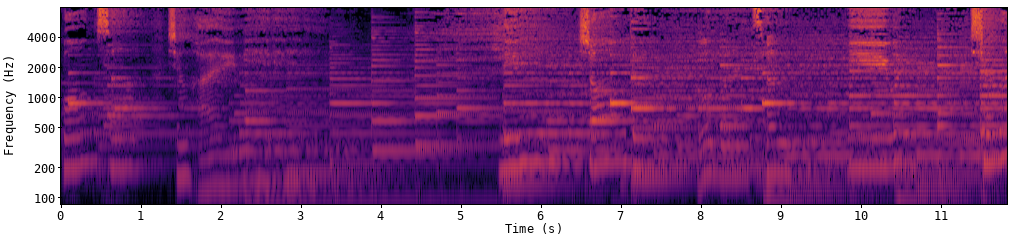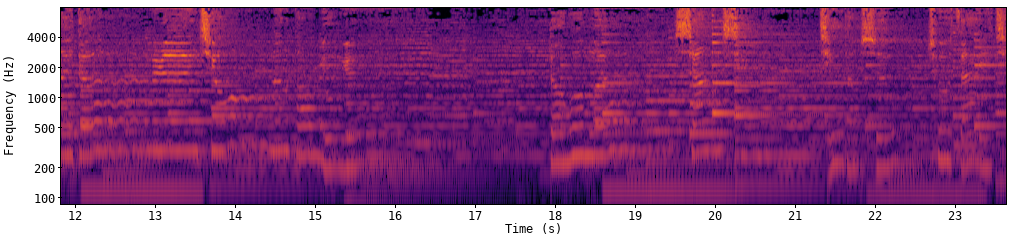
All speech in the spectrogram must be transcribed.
光洒向海面。年少的我们曾以为相爱的人就。在一起，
